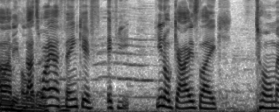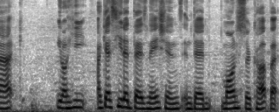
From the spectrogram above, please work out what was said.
um, that's why I mm-hmm. think if if you you know guys like Tomac, you know he I guess he did Des Nations and did Monster Cup, but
